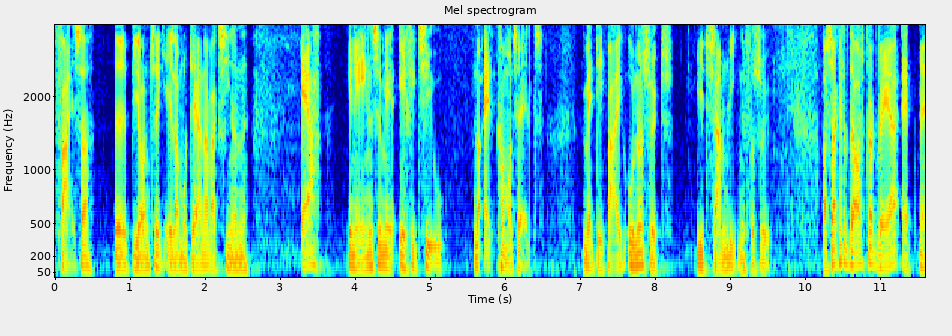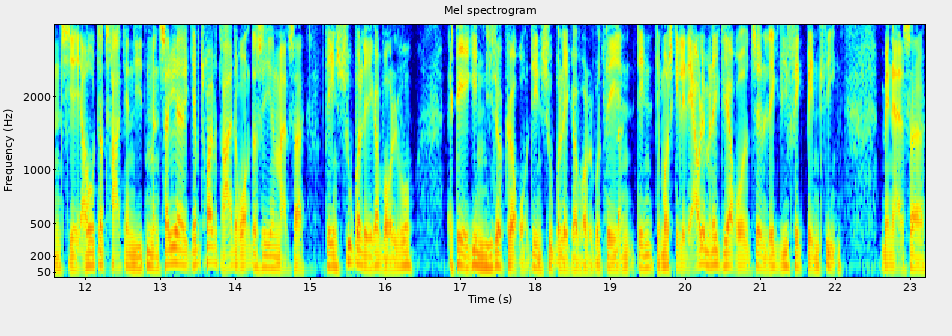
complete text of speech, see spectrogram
Pfizer, øh, BioNTech eller Moderna-vaccinerne er en anelse mere effektive, når alt kommer til alt. Men det er bare ikke undersøgt i et sammenlignende forsøg. Og så kan det da også godt være, at man siger, jo, der trækker jeg 19, men så jeg, jeg tror, jeg vil dreje det rundt og sige, at altså, det er en super lækker Volvo. Det er ikke en 9, der kører rundt, det er en super lækker Volvo. Det er, en, det, er en, det er måske lidt ærgerligt, at man ikke lige har råd til, at ikke lige fik Bentley'en. Men altså,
